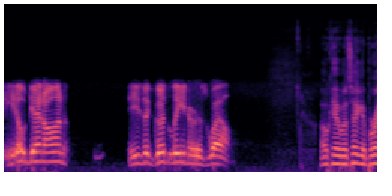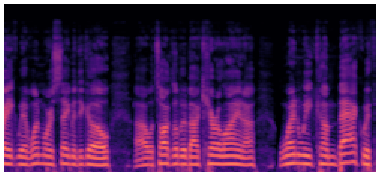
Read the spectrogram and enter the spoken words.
he'll get on. He's a good leader as well. Okay, we'll take a break. We have one more segment to go. Uh, we'll talk a little bit about Carolina when we come back with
